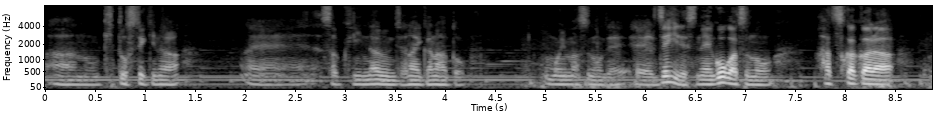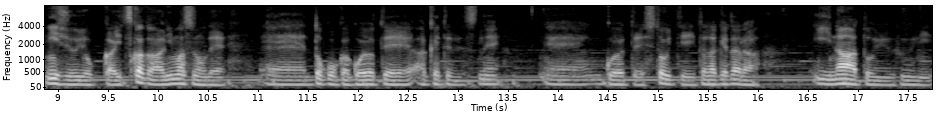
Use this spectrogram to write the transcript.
あのきっと素敵な、えー、作品になるんじゃないかなと思いますので、えー、ぜひですね5月の20日から24日5日間ありますので、えー、どこかご予定空けてですね、えー、ご予定しといていただけたらいいなというふうに、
